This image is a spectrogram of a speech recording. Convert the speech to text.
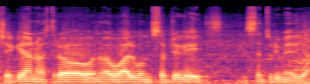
Chequea nuestro nuevo álbum Subjugate, en Century Media.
